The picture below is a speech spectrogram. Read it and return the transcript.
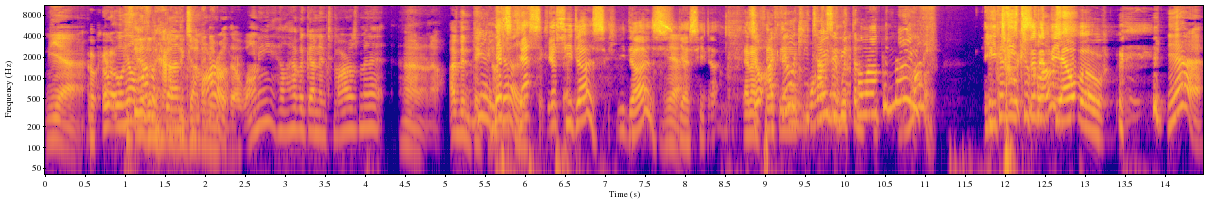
Yeah. Okay. Oh, oh, well, he'll He have a doesn't have gun gun tomorrow, anymore. though, won't he? He'll have a gun in tomorrow's minute. I don't know. I've been Yeah, thinking. he Yes, does. yes, yes, he does. He does. Yeah. Yes, he does. And So I, think I feel like he Why tucks it with the pull out the knife? money. he because tucks it in close? the elbow. Yeah.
